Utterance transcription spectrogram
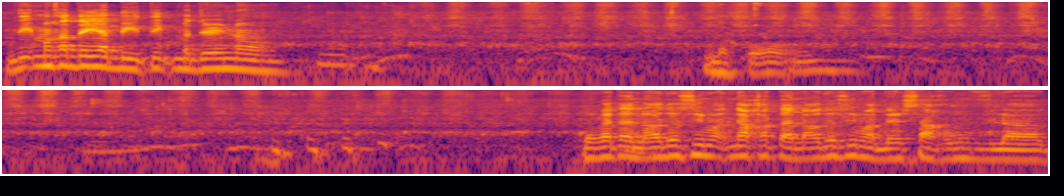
Hindi maka-diabetic, Mother, no? Naku. Nakatanaw daw si, nakatanaw daw si Mother sa akong vlog.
